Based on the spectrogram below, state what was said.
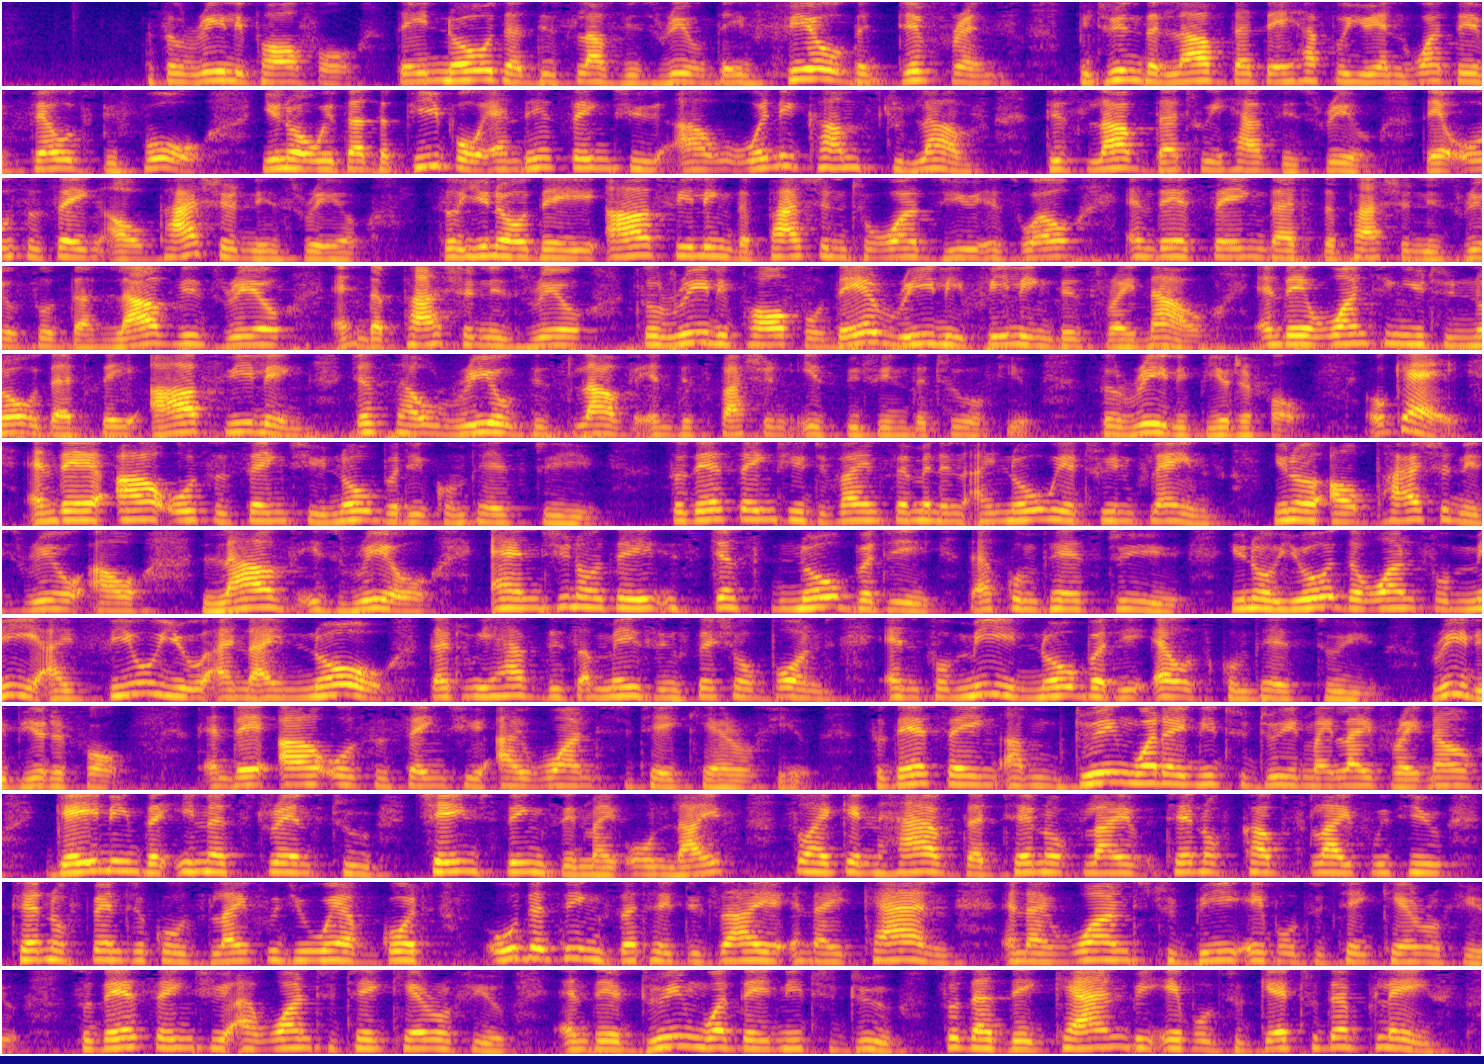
So really powerful. They know that this love is real. They feel the difference between the love that they have for you and what they've felt before, you know, with other people. And they're saying to you, uh, when it comes to love, this love that we have is real. They're also saying our passion is real. So, you know, they are feeling the passion towards you as well. And they're saying that the passion is real. So the love is real and the passion is real. So really powerful. They're really feeling this right now. And they're wanting you to know that they are feeling just how real this love and this passion is between the two of you. So really beautiful. Okay. And they are also saying to you, nobody compares to you. So they're saying to you, Divine Feminine, I know we're twin flames. You know, our passion is real. Our love is real. And, you know, there is just nobody that compares to you. You know, you're the one for me. I feel you and I know that we have this amazing special bond. And for me, nobody else compares to you. Really beautiful. And they are also saying to you, I want to take care of you. So they're saying, I'm doing what I need to do in my life right now, gaining the inner strength to change things in my own life so I can have that 10 of life, 10 of cups life with you, 10 of pentacles life with you, where I've got all the things that I desire and I can and I want to be able to take care of you. So they're saying to you, I want to take care of you. And they're doing what they need to do so that they can be able to get to the place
